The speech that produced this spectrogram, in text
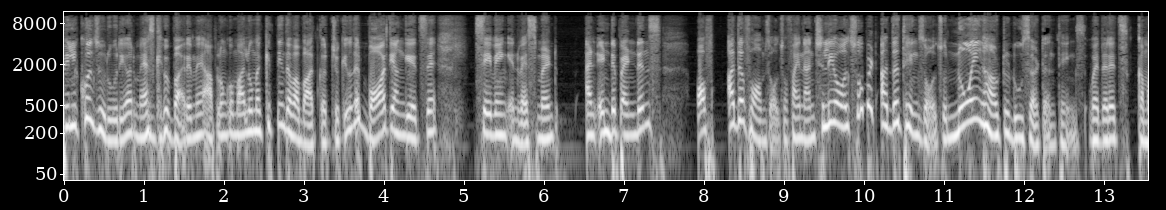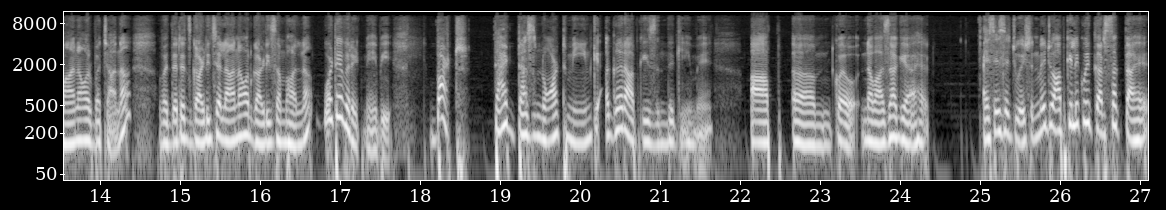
बिल्कुल ज़रूरी है और मैं इसके बारे में आप लोगों को मालूम है कितनी दफ़ा बात कर चुकी हूँ बहुत यंग एज से saving investment and independence of other forms also financially also but other things also knowing how to do certain things whether it's kamana or bachana whether it's गाड़ी चलाना और गाड़ी संभालना whatever it may be but that does not mean कि अगर आपकी ज़िंदगी में आप um, को नवाजा गया है ऐसे सिचुएशन में जो आपके लिए कोई कर सकता है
